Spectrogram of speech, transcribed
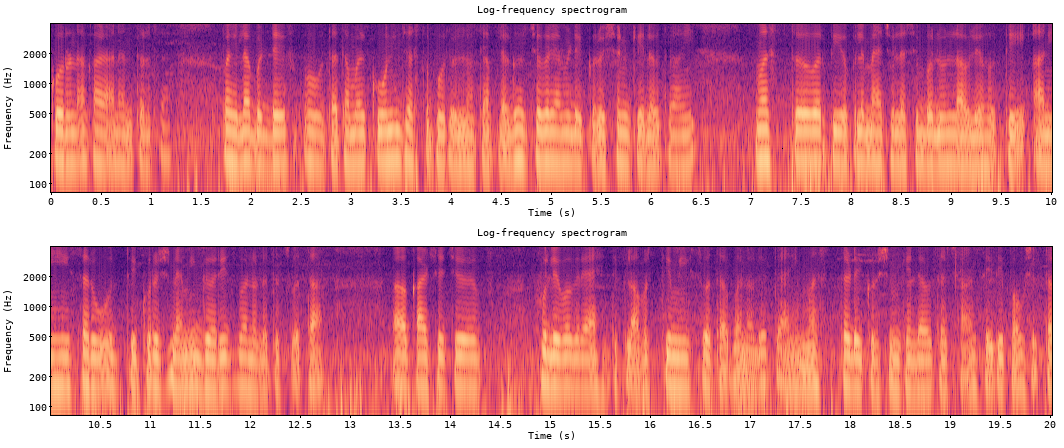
कोरोना काळानंतरचा. पहिला बड्डे होता त्यामुळे कोणी जास्त बोलवलं नव्हते. आपल्या घरच्या घरी आम्ही डेकोरेशन केलं होतं आणि मस्त वर पी आपल्या होईल असे बलून लावले होते आणि हे सर्व डेकोरेशन आम्ही घरीच बनवलं होतं. स्वतः काडशाचे फुले वगैरे आहेत ते फ्लावर्स ते मी स्वतः बनवले होते आणि मस्त डेकोरेशन केलं होतं. छानसे ते पाहू शकता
